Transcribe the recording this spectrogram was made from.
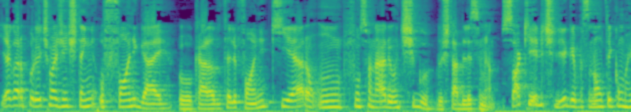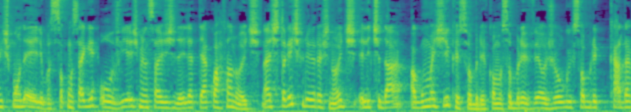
E agora, por último, a gente tem o Phone Guy, o cara do telefone, que era um funcionário antigo do estabelecimento. Só que ele te liga e você não tem como responder ele. Você só consegue ouvir as mensagens dele até a quarta noite. Nas três primeiras noites, ele te dá algumas dicas sobre como sobreviver ao jogo e sobre cada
